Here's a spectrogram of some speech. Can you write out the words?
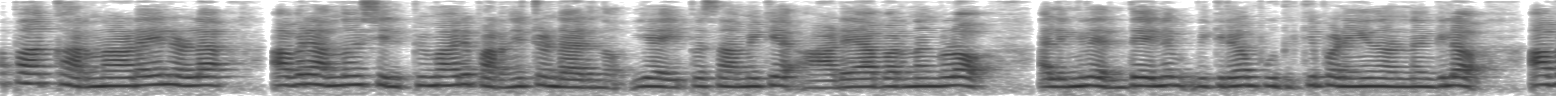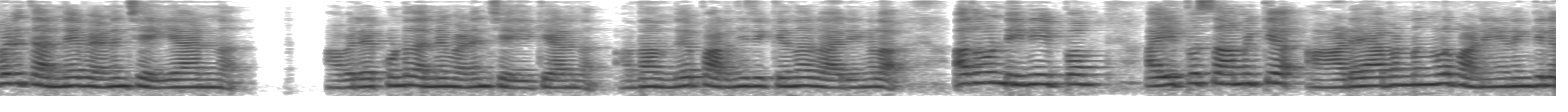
അപ്പോൾ ആ കർണാടകയിലുള്ള അവരന്ന് ശില്പിമാർ പറഞ്ഞിട്ടുണ്ടായിരുന്നു ഈ അയ്യപ്പസ്വാമിക്ക് ആടയാഭരണങ്ങളോ അല്ലെങ്കിൽ എന്തെങ്കിലും വിഗ്രഹം പുതുക്കി പണിയുന്നുണ്ടെങ്കിലോ അവർ തന്നെ വേണം ചെയ്യാനെന്ന്. അവരെ കൊണ്ട് തന്നെ വേണം ചെയ്യിക്കാനെന്ന്. അത് അന്നേ പറഞ്ഞിരിക്കുന്ന കാര്യങ്ങൾ അതുകൊണ്ട് ഇനിയിപ്പം അയ്യപ്പസ്വാമിക്ക് ആടയാഭരണങ്ങൾ പണിയണമെങ്കിൽ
